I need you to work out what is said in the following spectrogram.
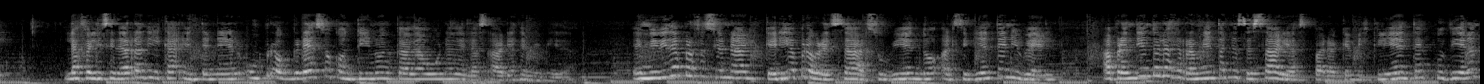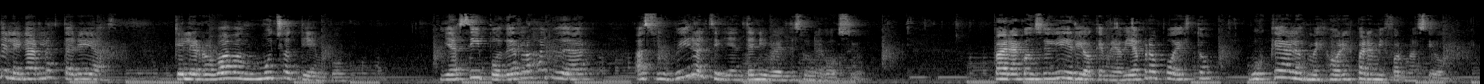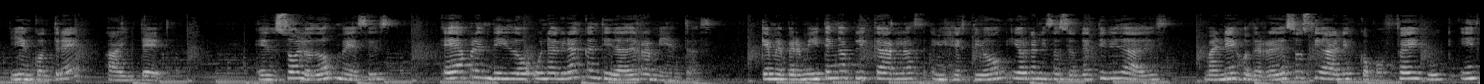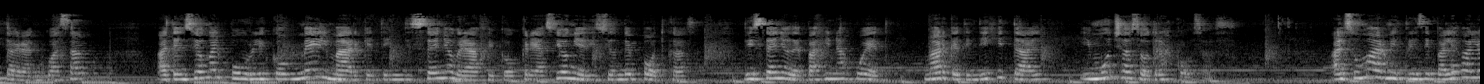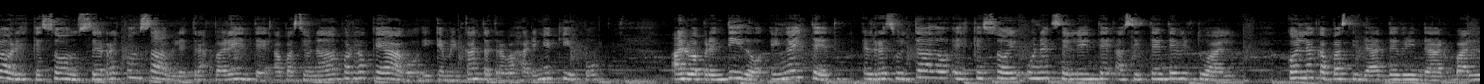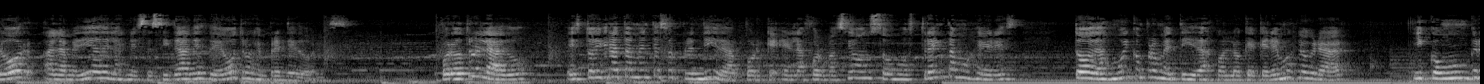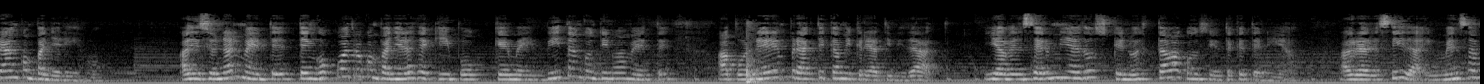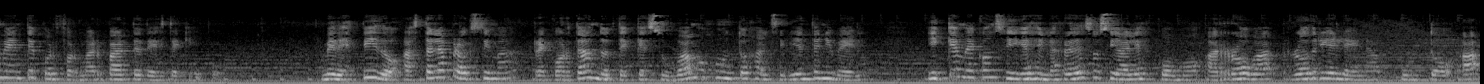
la felicidad radica en tener un progreso continuo en cada una de las áreas de mi vida. En mi vida profesional quería progresar subiendo al siguiente nivel, aprendiendo las herramientas necesarias para que mis clientes pudieran delegar las tareas que le robaban mucho tiempo y así poderlos ayudar a subir al siguiente nivel de su negocio. Para conseguir lo que me había propuesto, busqué a los mejores para mi formación y encontré a ITED. En solo dos meses he aprendido una gran cantidad de herramientas que me permiten aplicarlas en gestión y organización de actividades, manejo de redes sociales como Facebook, Instagram, WhatsApp, atención al público, mail marketing, diseño gráfico, creación y edición de podcast, diseño de páginas web, marketing digital y muchas otras cosas. Al sumar mis principales valores que son ser responsable, transparente, apasionada por lo que hago y que me encanta trabajar en equipo, a lo aprendido en ITED, el resultado es que soy una excelente asistente virtual con la capacidad de brindar valor a la medida de las necesidades de otros emprendedores. Por otro lado, Estoy gratamente sorprendida porque en la formación somos 30 mujeres, todas muy comprometidas con lo que queremos lograr y con un gran compañerismo. Adicionalmente, tengo cuatro compañeras de equipo que me invitan continuamente a poner en práctica mi creatividad y a vencer miedos que no estaba consciente que tenía. Agradecida inmensamente por formar parte de este equipo. Me despido hasta la próxima recordándote que subamos juntos al siguiente nivel y que me consigues en las redes sociales como arroba rodrielena.av.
